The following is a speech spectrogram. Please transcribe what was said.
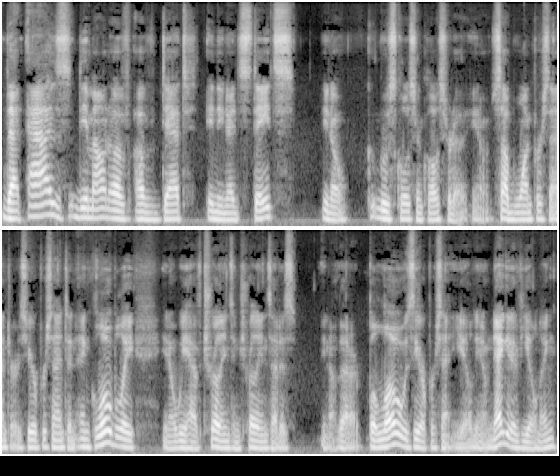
that as the amount of, of debt in the United States, you know, moves closer and closer to, you know, sub 1% or 0%. And, and globally, you know, we have trillions and trillions that is, you know, that are below 0% yield, you know, negative yielding.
